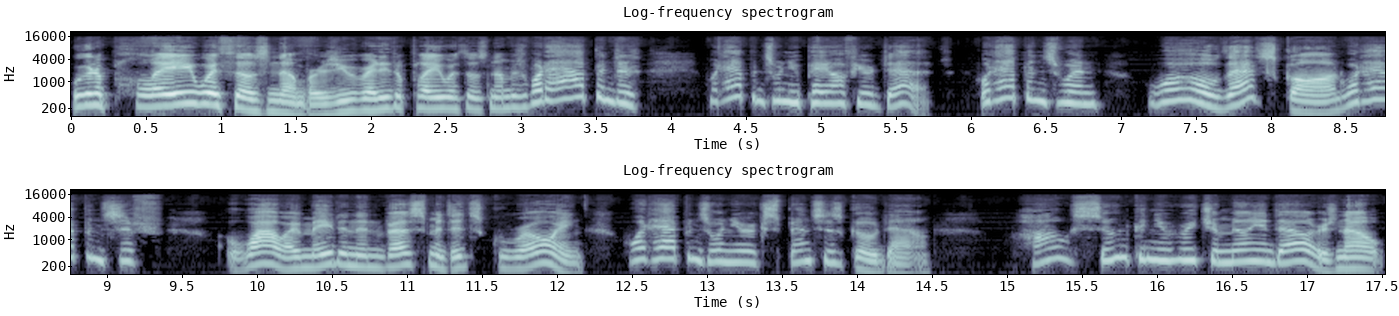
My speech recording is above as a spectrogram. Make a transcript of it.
We're going to play with those numbers. You ready to play with those numbers? What happened to, what happens when you pay off your debt? What happens when, whoa, that's gone? What happens if, wow, I made an investment, it's growing? What happens when your expenses go down? How soon can you reach a million dollars? Now,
